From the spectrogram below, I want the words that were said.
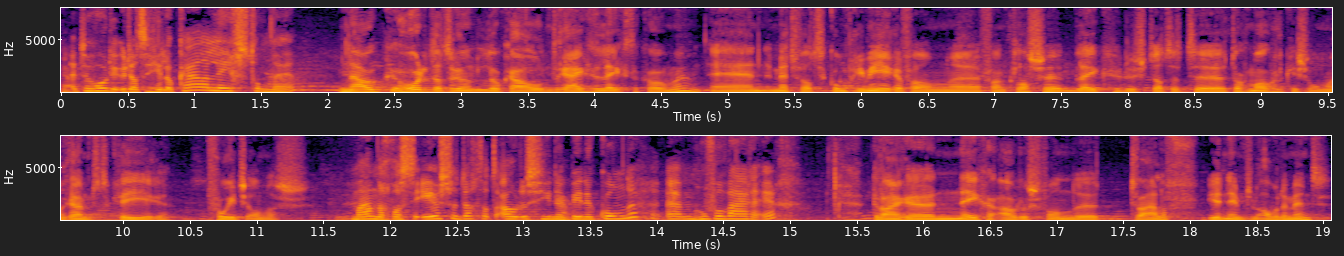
Ja. En toen hoorde u dat de hele lokalen leeg stonden, hè? Nou, ik hoorde dat er een lokaal dreigde leeg te komen. En met wat comprimeren van, uh, van klassen bleek dus dat het uh, toch mogelijk is om een ruimte te creëren voor iets anders. Maandag was de eerste dag dat ouders hier ja. naar binnen konden. Um, hoeveel waren er? Er waren negen ouders van de twaalf. Je neemt een abonnement.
